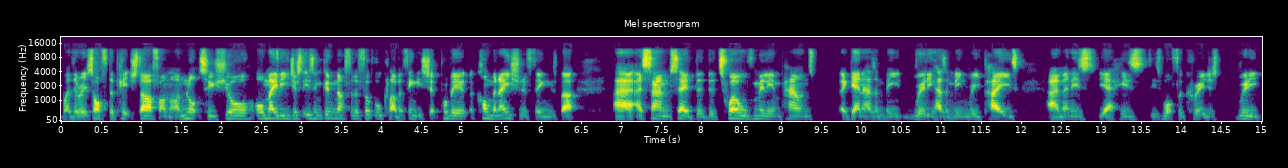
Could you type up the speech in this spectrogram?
whether it's off the pitch stuff, I'm, I'm not too sure. Or maybe he just isn't good enough for the football club. I think it's probably a, combination of things. But uh, as Sam said, the, the 12 million pounds again hasn't been really hasn't been repaid. Um, and his yeah his his Watford career just really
